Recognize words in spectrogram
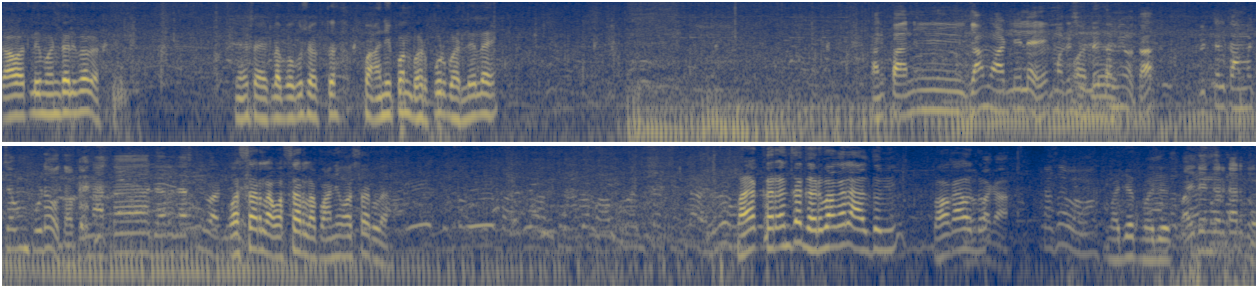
गावातली मंडळी बघा. या साईडला बघू शकता. पाणी पण भरपूर भरलेलं आहे. आणि पाणी जाम वाढलेलं आहे. मग आहे. कमी होता. विठ्ठल कामाच्या पण पुढे होता पण आता जरा जास्ती वाढलं वसारला वसारला पाणी वसारला. माझ्या करांचं घर बघायला आलतो मी भावा काय होतो? बघा. मजेत मजेत. बाई डेंजर काढतो.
